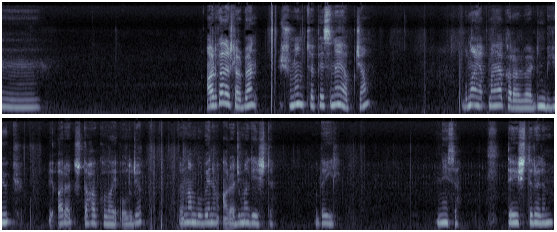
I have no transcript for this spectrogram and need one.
Hmm. Arkadaşlar ben şunun tepesine yapacağım. Buna yapmaya karar verdim. Büyük bir araç daha kolay olacak. Dönem bu benim aracıma geçti. Bu değil. Neyse. Değiştirelim.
